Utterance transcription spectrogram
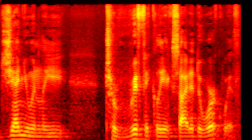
genuinely terrifically excited to work with.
